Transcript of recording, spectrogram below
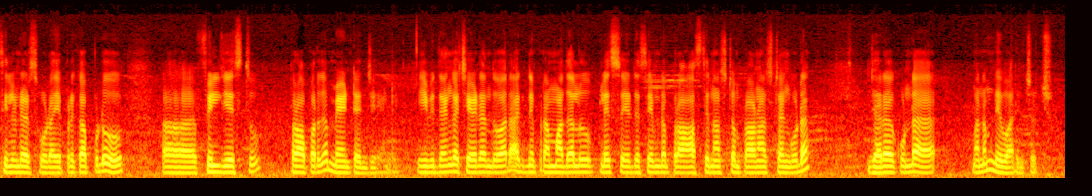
సిలిండర్స్ కూడా ఎప్పటికప్పుడు ఫిల్ చేస్తూ ప్రాపర్గా మెయింటైన్ చేయండి. ఈ విధంగా చేయడం ద్వారా అగ్ని ప్రమాదాలు plus at the same time ఆస్తి నష్టం ప్రాణ నష్టం కూడా జరగకుండా మనం నివారించవచ్చు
